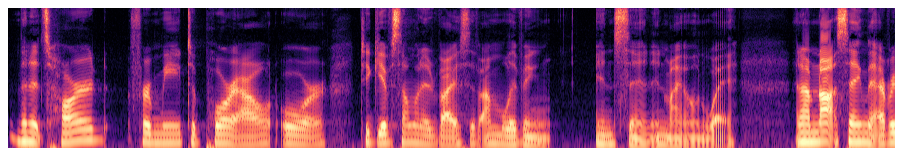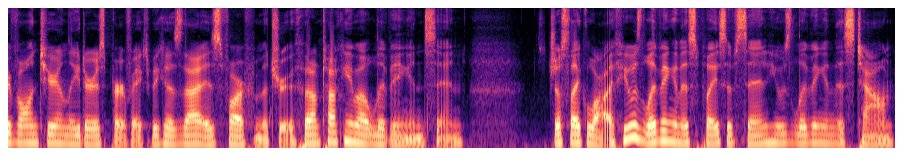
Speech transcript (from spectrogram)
then it's hard for me to pour out or to give someone advice if I'm living in sin in my own way. And I'm not saying that every volunteer and leader is perfect because that is far from the truth, but I'm talking about living in sin. Just like Lot. If he was living in this place of sin, he was living in this town,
